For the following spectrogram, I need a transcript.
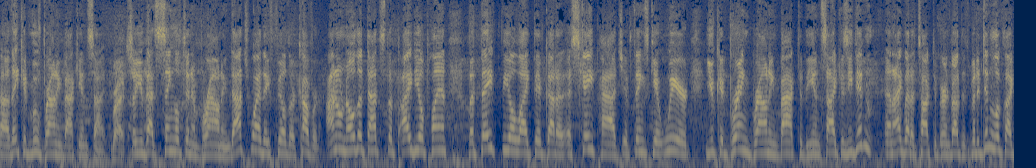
Uh, they could move Browning back inside. Right. So you've got Singleton and Browning. That's why they feel they're covered. I don't know that that's the ideal plan, but they feel like they've got an escape hatch. If things get weird, you could bring Browning back to the inside because he didn't. And I've got to talk to Baron about this, but it didn't look like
